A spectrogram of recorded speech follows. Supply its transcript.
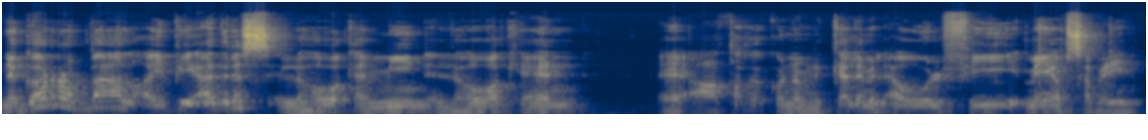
نجرب بقى ال IP address اللي هو كان مين؟ اللي هو كان آه، أعتقد كنا بنتكلم الأول في 170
